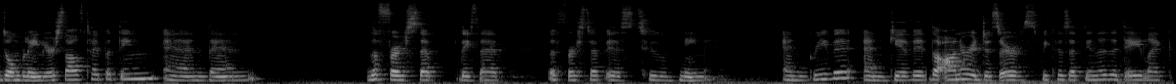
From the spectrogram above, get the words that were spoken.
Don't blame yourself type of thing. And then the first step they said the first step is to name it and grieve it and give it the honor it deserves. Because at the end of the day like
